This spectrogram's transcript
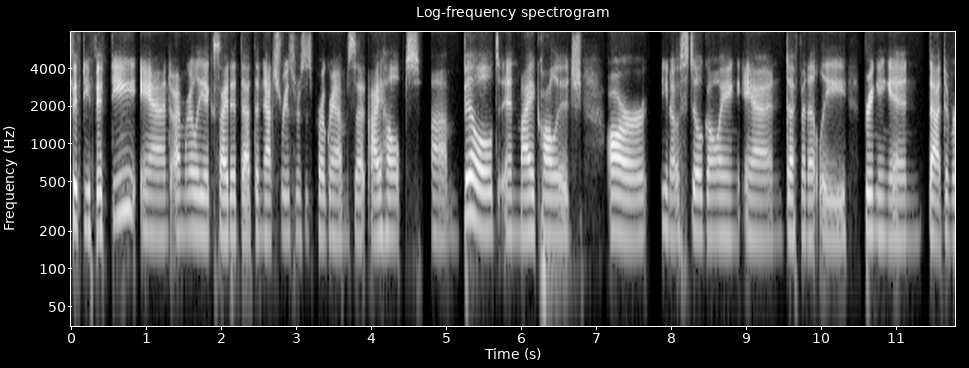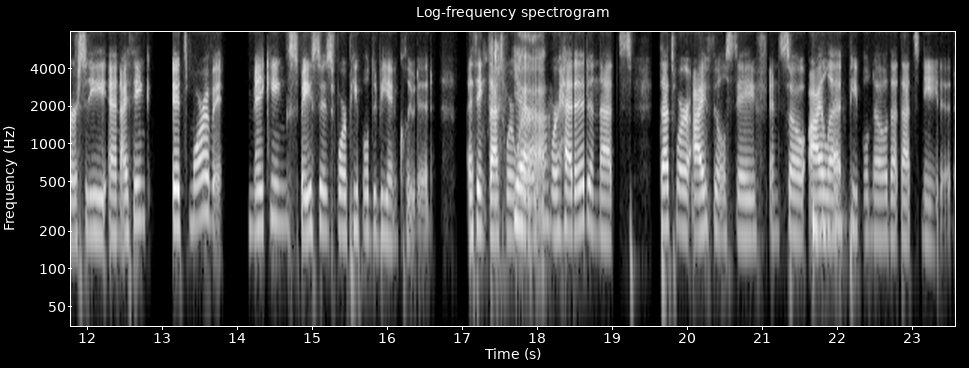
50 50. And I'm really excited that the natural resources programs that I helped um, build in my college are, you know, still going and definitely bringing in that diversity. And I think it's more of it making spaces for people to be included. I think that's where yeah. we're, we're headed. And that's, that's where I feel safe. And so mm-hmm. I let people know that that's needed.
